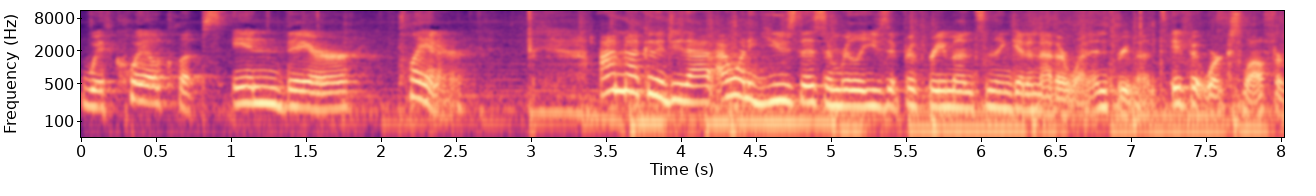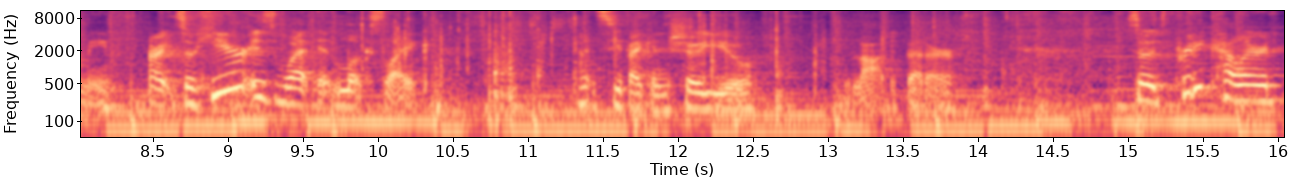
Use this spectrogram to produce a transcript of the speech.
with coil clips in their planner. I'm not going to do that. I want to use this and really use it for three months and then get another one in three months if it works well for me. All right, so here is what it looks like. Let's see if I can show you a lot better. So it's pretty colored.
